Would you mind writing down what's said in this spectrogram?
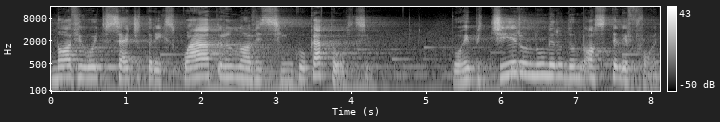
nove oito sete três quatro nove cinco quatorze. Vou repetir o número do nosso telefone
